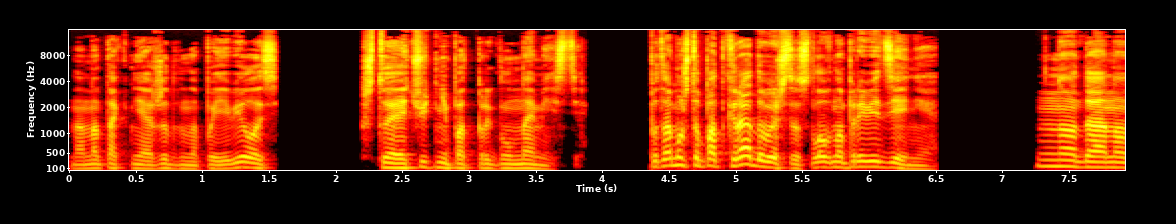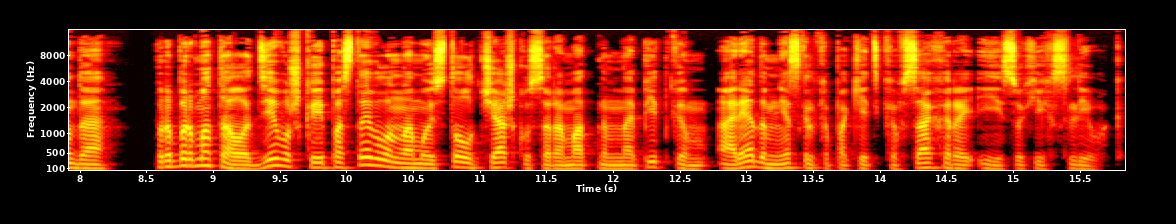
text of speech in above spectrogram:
Она так неожиданно появилась, что я чуть не подпрыгнул на месте. «Потому что подкрадываешься, словно привидение». «Ну да, ну да», Пробормотала девушка и поставила на мой стол чашку с ароматным напитком, а рядом несколько пакетиков сахара и сухих сливок.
